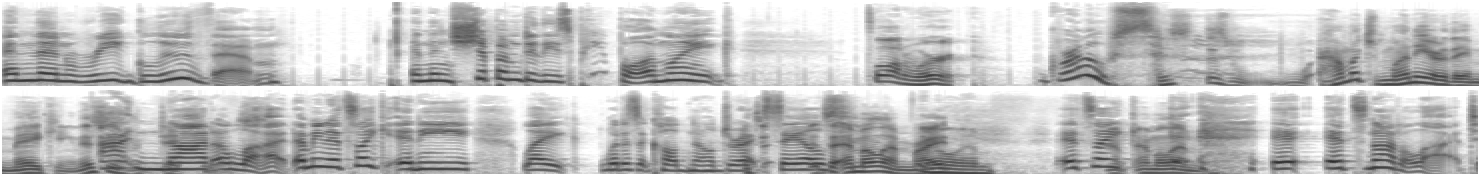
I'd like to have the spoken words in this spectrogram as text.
and then re-glue them, and then ship them to these people. I'm like, It's a lot of work. Gross. This is how much money are they making? This is Uh, not a lot. I mean, it's like any like what is it called now? Direct sales. It's MLM, right? MLM. It's like MLM. It, it's not a lot,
